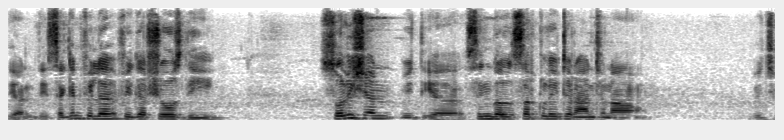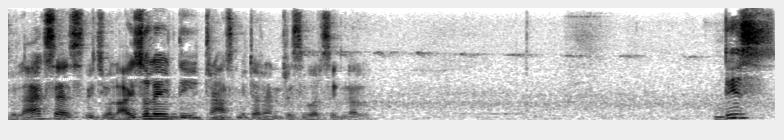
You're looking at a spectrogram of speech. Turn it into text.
and the second figure shows the solution with a single circulator antenna which will access which will isolate the transmitter and receiver signal. This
